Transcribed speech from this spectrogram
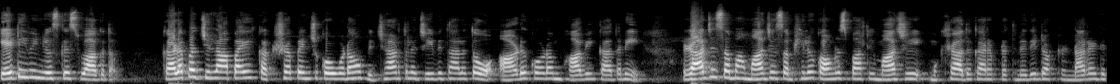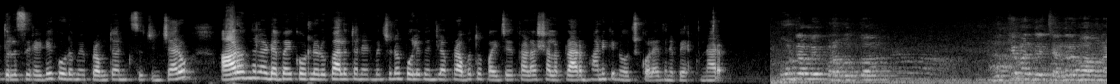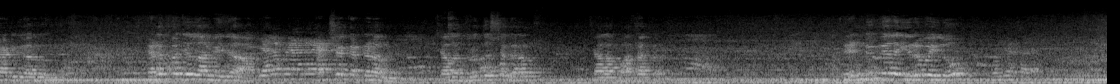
KTV న్యూస్కి స్వాగతం. కడప జిల్లాపై కక్ష పెంచుకోవడం విద్యార్థుల జీవితాలతో ఆడుకోవడం భావి కాదని రాజ్యసభ మాజీ సభ్యులు కాంగ్రెస్ పార్టీ మాజీ ముఖ్య అధికార ప్రతినిధి డాక్టర్ నారెడ్డి తులసిరెడ్డి కూడమి ప్రభుత్వానికి సూచించారు. ఆరు వందల డెబ్బై కోట్ల రూపాయలతో నిర్మించిన పులివెందుల ప్రభుత్వ వైద్య కళాశాల ప్రారంభానికి నోచుకోలేదని పేర్కొన్నారు. కూటమి ప్రభుత్వం ముఖ్యమంత్రి చంద్రబాబు నాయుడు గారు కడప జిల్లా మీద కట్టడం చాలా దురదృష్టకరం చాలా బాధాకరం. రెండు వేల ఇరవైలో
